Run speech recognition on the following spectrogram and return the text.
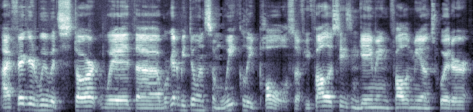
I figured we would start with uh, we're going to be doing some weekly polls. So if you follow Season Gaming, follow me on Twitter.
